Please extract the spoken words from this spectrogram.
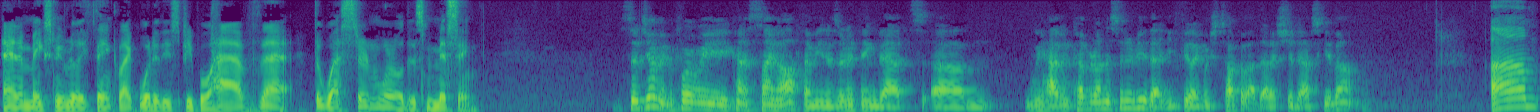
And it makes me really think like, what do these people have that the Western world is missing? So, Jeremy, before we kind of sign off, I mean, is there anything that um, we haven't covered on this interview that you feel like we should talk about that I should ask you about? Um,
